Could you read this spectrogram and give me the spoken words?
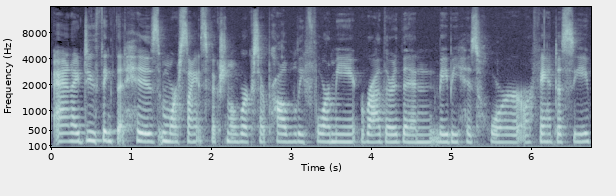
and I do think that his more science fictional works are probably for me rather than maybe his horror or fantasy.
